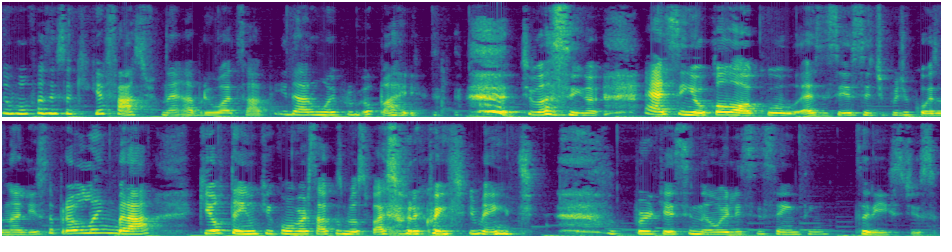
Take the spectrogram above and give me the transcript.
eu vou fazer isso aqui que é fácil, né? Abrir o WhatsApp e dar um oi pro meu pai. tipo assim, é assim, eu coloco esse, esse tipo de coisa na lista para eu lembrar que eu tenho que conversar com os meus pais frequentemente. Porque senão eles se sentem tristes.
